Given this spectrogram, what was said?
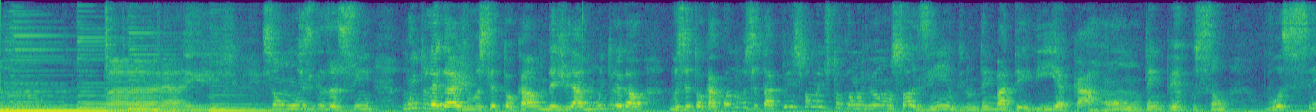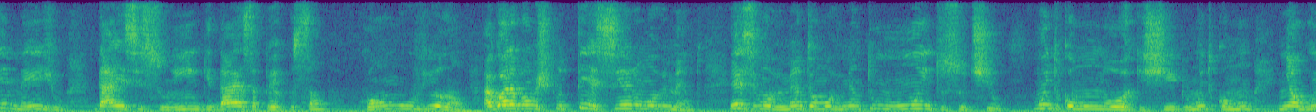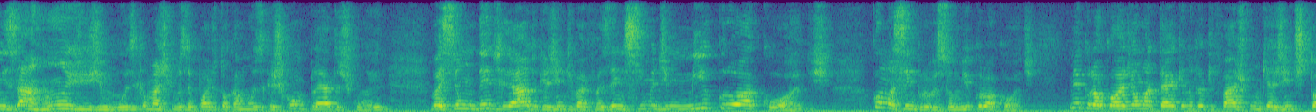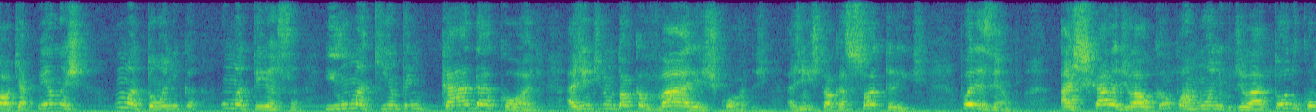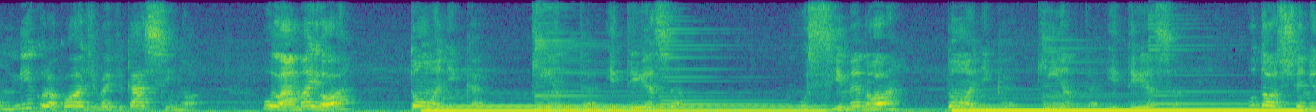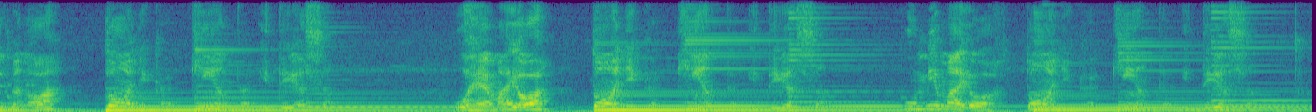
para isso. São músicas assim muito legais de você tocar, um dedilhado muito legal você tocar quando você está principalmente tocando violão sozinho, que não tem bateria, carrom, não tem percussão. Você mesmo dá esse swing, dá essa percussão com o violão. Agora vamos para o terceiro movimento. Esse movimento é um movimento muito sutil, muito comum no workshop, muito comum em alguns arranjos de música, mas que você pode tocar músicas completas com ele. Vai ser um dedilhado que a gente vai fazer em cima de microacordes. Como assim, professor, microacorde? Microacorde é uma técnica que faz com que a gente toque apenas uma tônica, uma terça e uma quinta em cada acorde. A gente não toca várias cordas, a gente toca só três. Por exemplo, a escala de Lá, o campo harmônico de Lá, todo com microacordes, vai ficar assim, ó. O Lá maior, tônica, quinta e terça. O Si menor, tônica, quinta e terça. O Dó sustenido menor, tônica, quinta e terça o Ré maior, tônica, quinta e terça, o Mi maior, tônica, quinta e terça,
